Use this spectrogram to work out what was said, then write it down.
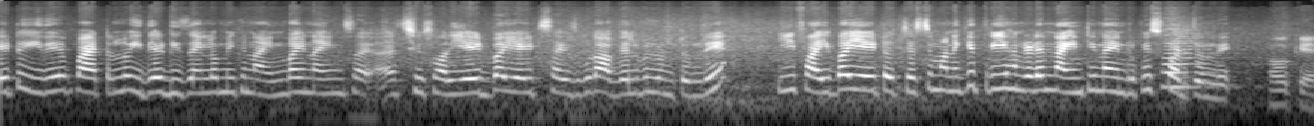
ఎయిట్ ఇదే ప్యాటర్న్లో ఇదే డిజైన్లో మీకు nine by nine sorry eight by eight size కూడా అవైలబుల్ ఉంటుంది. ఈ ఫైవ్ బై ఎయిట్ వచ్చేసి మనకి three hundred and ninety nine rupees పడుతుంది. ఓకే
